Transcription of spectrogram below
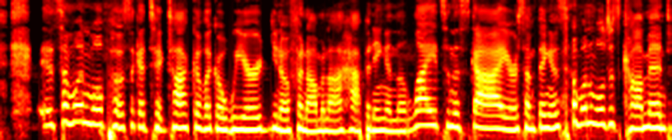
someone will post like a TikTok of like a weird, you know, phenomena happening in the lights in the sky or something, and someone will just comment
